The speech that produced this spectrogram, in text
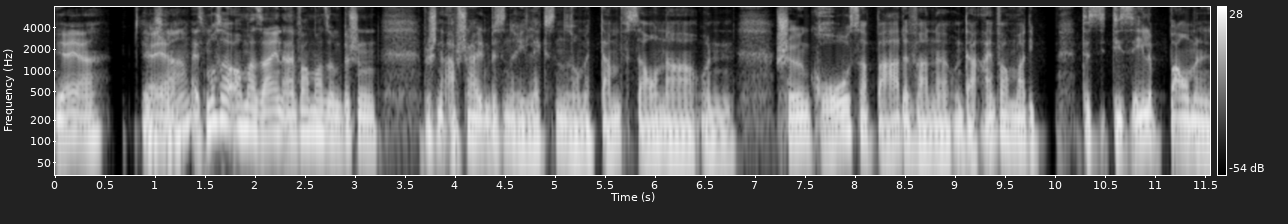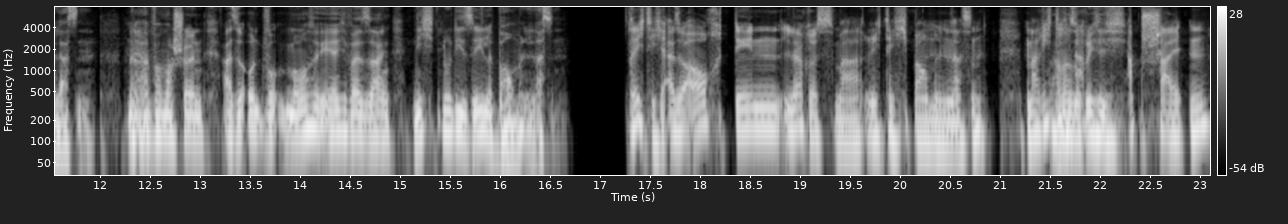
Ja, ja. Ja, ja. Es muss auch mal sein, einfach mal so ein bisschen, bisschen abschalten, ein bisschen relaxen, so mit Dampfsauna und schön großer Badewanne und da einfach mal die, das, die Seele baumeln lassen. Ne? Ja. Einfach mal schön, also und man muss ehrlicherweise sagen, nicht nur die Seele baumeln lassen. Richtig, also auch den Lörres mal richtig baumeln lassen. Mal richtig, so ab, richtig abschalten,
